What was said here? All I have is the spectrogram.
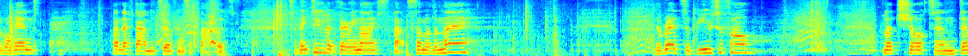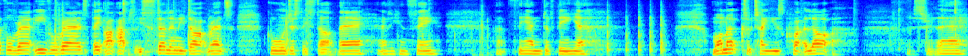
the wrong end. I'm left-handed so everything's just backwards. So they do look very nice. That's some of them there. The reds are beautiful. Bloodshot and Devil Red, Evil Red. They are absolutely stunningly dark red. Gorgeous. They start there, as you can see. That's the end of the uh, Monarchs, which I use quite a lot. Goes through there.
